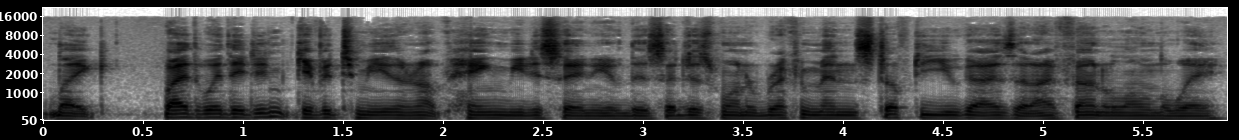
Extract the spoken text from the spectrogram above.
Like, by the way, they didn't give it to me. They're not paying me to say any of this. I just want to recommend stuff to you guys that I found along the way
